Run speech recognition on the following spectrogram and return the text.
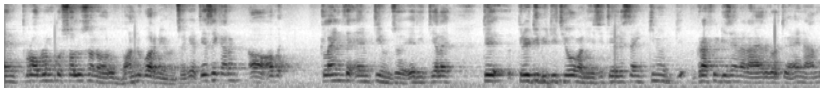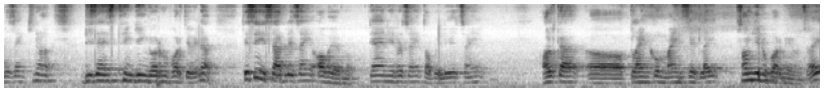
एन्ड प्रब्लमको सल्युसनहरू भन्नुपर्ने हुन्छ क्या। त्यसै कारण अब क्लाइन्ट चाहिँ एम्टी हुन्छ यदि त्यसलाई त्यो क्रिएटिभिटी थियो भनेपछि त्यसले चाहिँ किन ग्राफिक डिजाइनर हायर गर्थ्यो होइन? हामीले चाहिँ किन डिजाइन थिङ्किङ गर्नु पर्थ्यो होइन? त्यसै हिसाबले चाहिँ अब हेर्नु त्यहाँनिर चाहिँ तपाईँले चाहिँ हल्का क्लाइन्टको माइन्डसेटलाई सम्झिनुपर्ने हुन्छ है?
